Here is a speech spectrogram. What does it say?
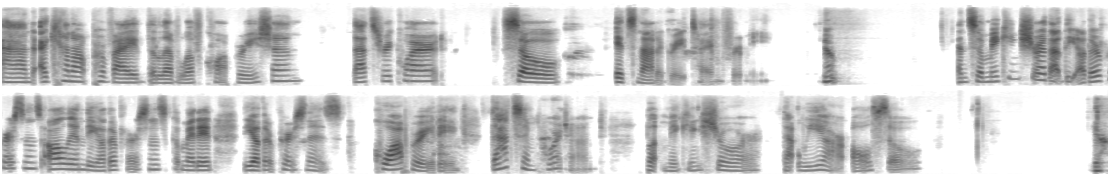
And I cannot provide the level of cooperation that's required. So it's not a great time for me. Yep. And so making sure that the other person's all in, the other person's committed, the other person is cooperating, that's important but making sure that we are also yeah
